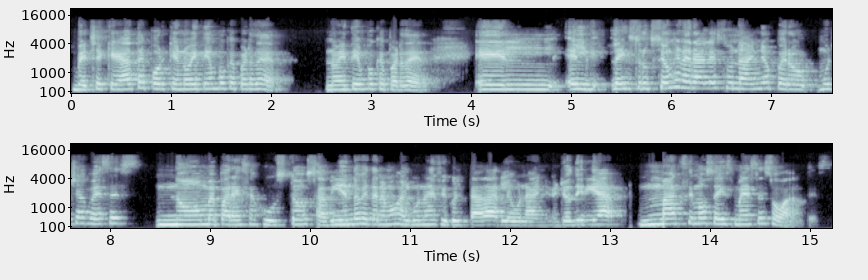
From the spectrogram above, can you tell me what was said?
Ve chequéate porque no hay tiempo que perder. No hay tiempo que perder. El, el, la instrucción general es un año, pero muchas veces no me parece justo, sabiendo que tenemos alguna dificultad, darle un año. Yo diría máximo seis meses o antes.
